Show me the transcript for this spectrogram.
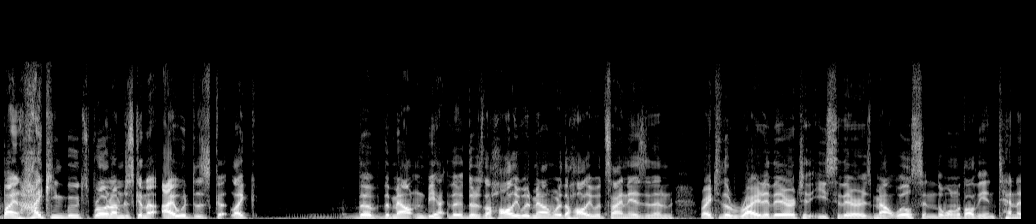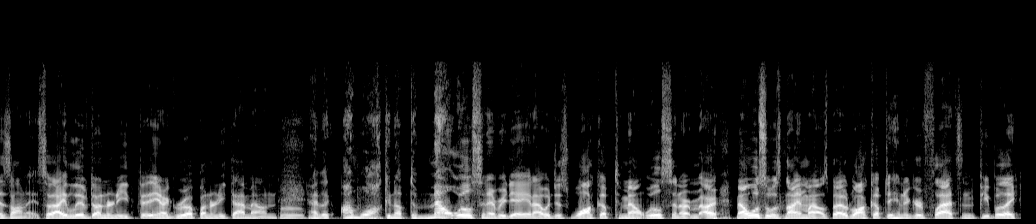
buying hiking boots, bro. And I'm just gonna. I would just go, like the the mountain behind. There's the Hollywood mountain where the Hollywood sign is, and then right to the right of there, to the east of there, is Mount Wilson, the one with all the antennas on it. So I lived underneath. The, you know, I grew up underneath that mountain, hmm. and I'd be like, I'm walking up to Mount Wilson every day, and I would just walk up to Mount Wilson. Or, or Mount Wilson was nine miles, but I would walk up to Henninger Flats, and people are like,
